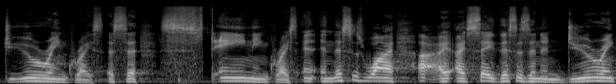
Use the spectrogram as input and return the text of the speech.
enduring grace, a sustaining grace. And, and this is why I, I, say this is an enduring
